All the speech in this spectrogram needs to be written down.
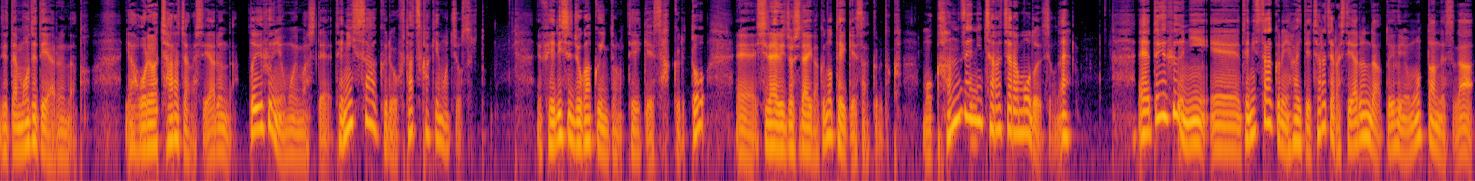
絶対モテてやるんだと。いや、俺はチャラチャラしてやるんだ。というふうに思いまして、テニスサークルを2つ掛け持ちをすると。フェリス女学院との提携サークルと、えー、白百合女子大学の提携サークルとか、もう完全にチャラチャラモードですよね。えー、というふうに、えー、テニスサークルに入ってチャラチャラしてやるんだというふうに思ったんですが、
